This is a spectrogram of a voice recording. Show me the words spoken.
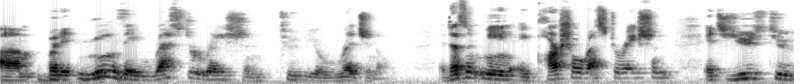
um, but it means a restoration to the original. It doesn't mean a partial restoration. It's used to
